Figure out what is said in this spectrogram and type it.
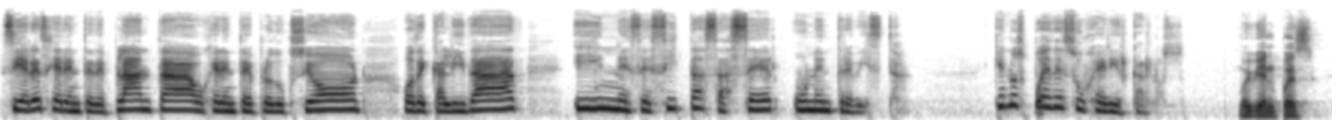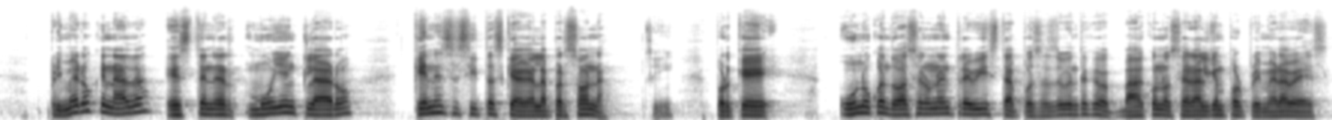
Si eres gerente de planta o gerente de producción o de calidad y necesitas hacer una entrevista. ¿Qué nos puedes sugerir, Carlos? Muy bien, pues primero que nada es tener muy en claro qué necesitas que haga la persona, ¿sí? Porque uno cuando va a hacer una entrevista, pues hace cuenta que va a conocer a alguien por primera vez,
